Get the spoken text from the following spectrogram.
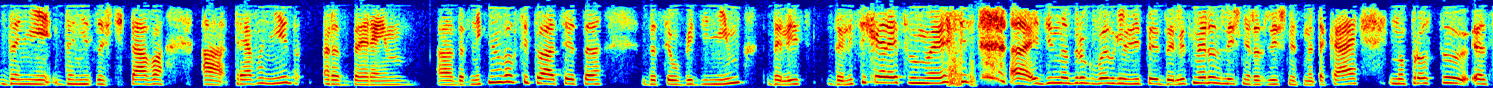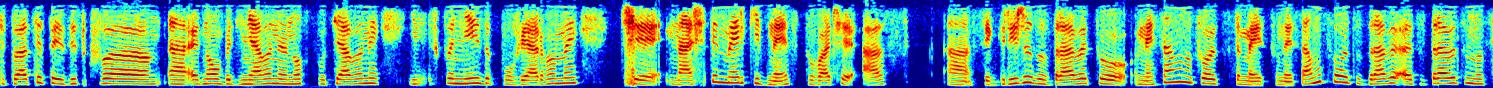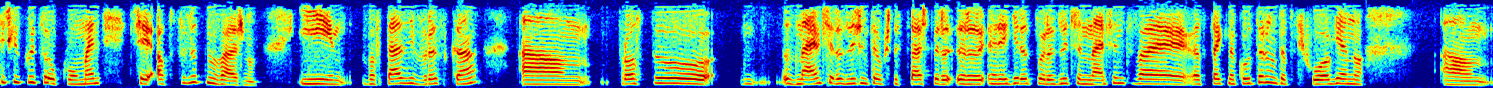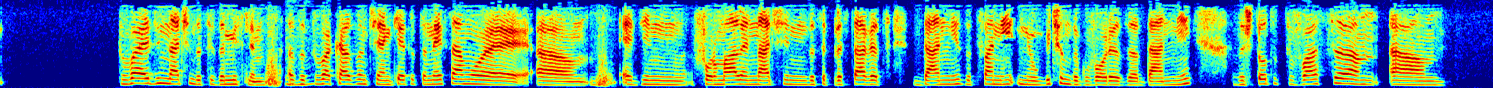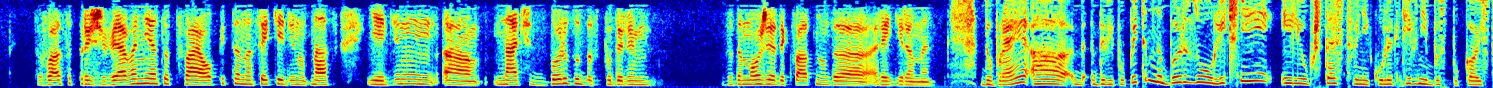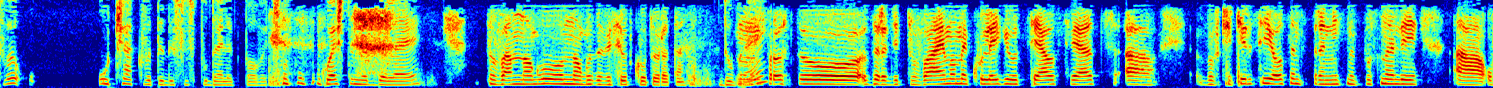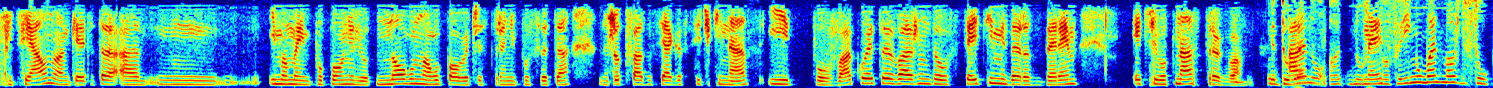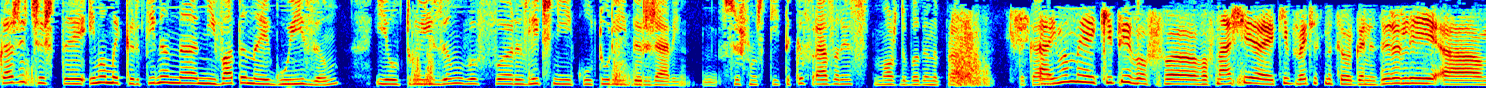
да ни, да ни защитава. А, трябва ние да разберем а, да вникнем в ситуацията, да се обединим, дали, дали си харесваме а, един на друг възгледите, дали сме различни, различни сме, така е, но просто а, ситуацията изисква а, едно обединяване, едно сплотяване, изисква ние да повярваме, че нашите мерки днес, това, че аз а, се грижа за здравето не само на своето семейство, не само своето здраве, а за здравето на всички, които са около мен, че е абсолютно важно. И в тази връзка а, просто знаем, че различните общества ще реагират по различен начин. Това е аспект на културната психология, но а, това е един начин да се замислим. Mm-hmm. За това казвам, че анкетата не само е а, един формален начин да се представят данни, затова не, не обичам да говоря за данни, защото това са, а, това са преживяванията, това е опита на всеки един от нас и един а, начин бързо да споделим за да може адекватно да реагираме. Добре, а, да ви попитам набързо, лични или обществени колективни безпокойства очаквате да се споделят повече? Кое ще надделее? Това много, много зависи от културата. Добре. Просто заради това имаме колеги от цял свят. А, в 48 страни сме пуснали а, официално анкетата, а имаме им попълнили от много, много повече страни по света, защото това засяга всички нас. И това, което е важно да усетим и да разберем, е, че от нас тръгва. Добре, Аз, но, но днес... в един момент може да се окаже, че ще имаме картина на нивата на егоизъм и алтруизъм в различни култури и държави. Всъщност и такъв разрез може да бъде направен. Така а, имаме екипи в, в нашия екип, вече сме се организирали а,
